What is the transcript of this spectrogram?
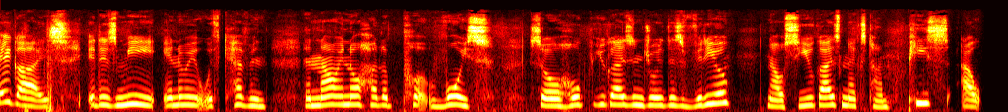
Hey guys, it is me, Animate with Kevin, and now I know how to put voice. So hope you guys enjoyed this video, and I'll see you guys next time. Peace out.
